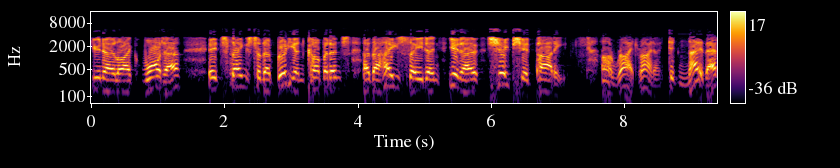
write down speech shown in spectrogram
you know, like water, it's thanks to the brilliant competence of the hayseed and, you know, sheep shit party. Oh, right, right, I didn't know that.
